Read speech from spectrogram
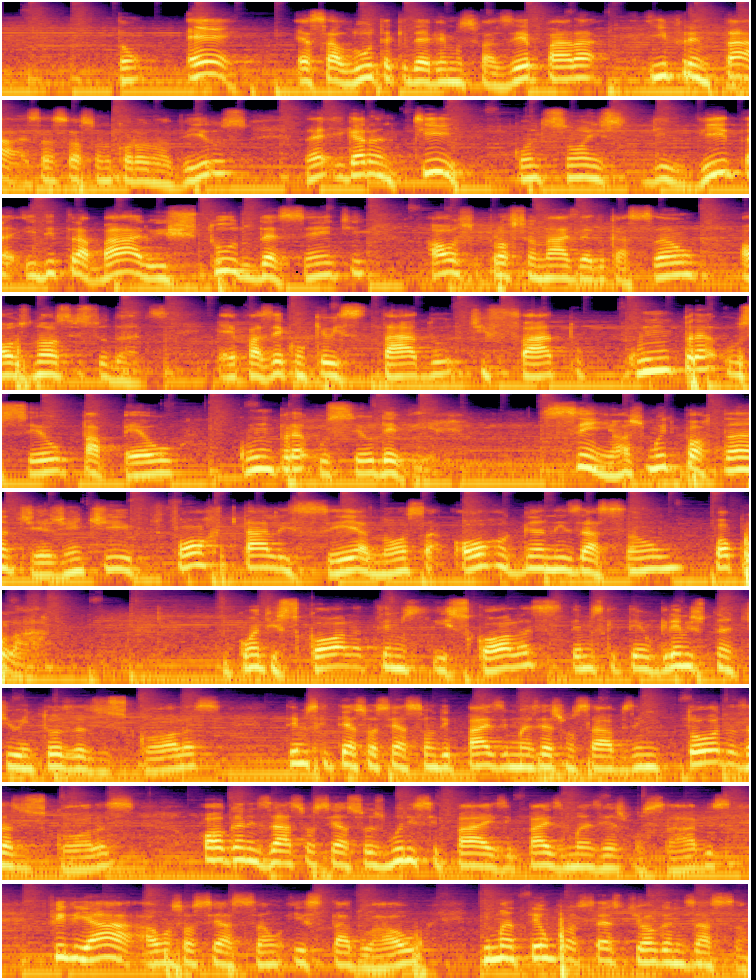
Então, é essa luta que devemos fazer para enfrentar essa situação do coronavírus né, e garantir condições de vida e de trabalho estudo decente aos profissionais da educação, aos nossos estudantes. É fazer com que o Estado, de fato, cumpra o seu papel, cumpra o seu dever. Sim, eu acho muito importante a gente fortalecer a nossa organização popular. Enquanto escola, temos escolas, temos que ter o Grêmio Estudantil em todas as escolas, temos que ter a Associação de Pais e Mães Responsáveis em todas as escolas, organizar associações municipais e pais mães responsáveis, filiar a uma associação estadual e manter um processo de organização.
